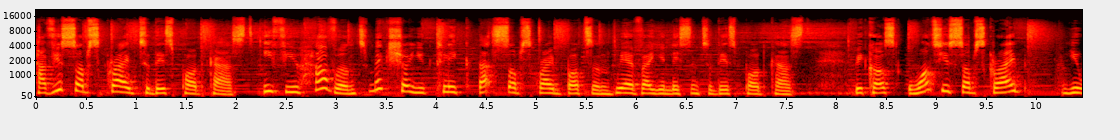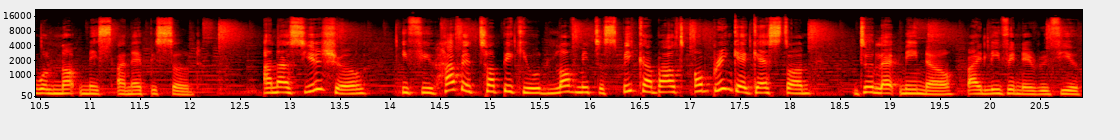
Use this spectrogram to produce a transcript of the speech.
Have you subscribed to this podcast? If you haven't, make sure you click that subscribe button wherever you listen to this podcast because once you subscribe, you will not miss an episode. And as usual, if you have a topic you would love me to speak about or bring a guest on, do let me know by leaving a review.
